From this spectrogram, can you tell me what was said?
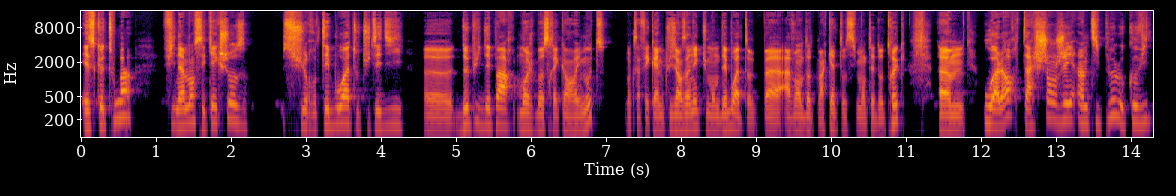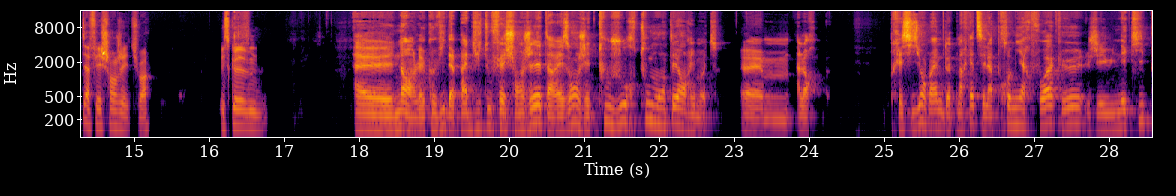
Est-ce que toi, finalement, c'est quelque chose sur tes boîtes où tu t'es dit euh, depuis le départ, moi, je bosserai qu'en remote. Donc, ça fait quand même plusieurs années que tu montes des boîtes. avant d'autres markets, tu as aussi monté d'autres trucs. Euh, ou alors, tu as changé un petit peu, le Covid t'a fait changer, tu vois Est-ce que. Euh, non, le Covid n'a pas du tout fait changer. Tu as raison, j'ai toujours tout monté en remote. alors, précision quand même, market c'est la première fois que j'ai une équipe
